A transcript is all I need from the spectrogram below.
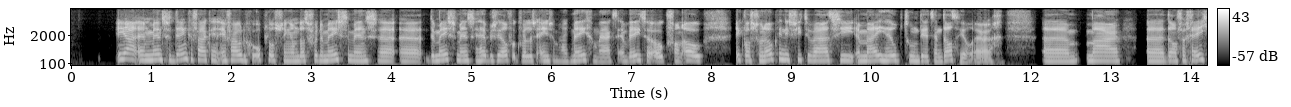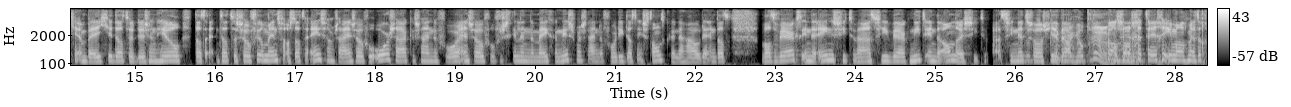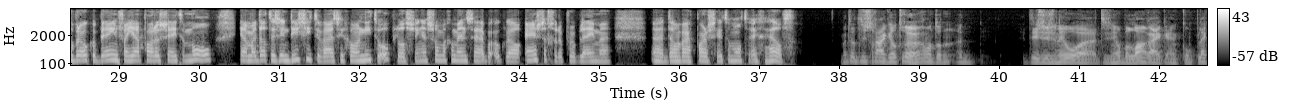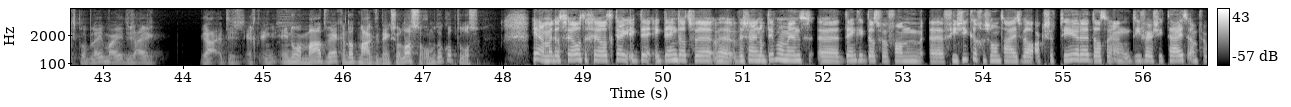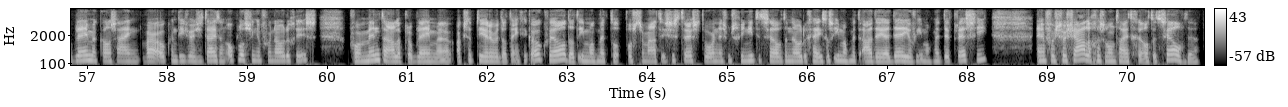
Ja, en mensen denken vaak in eenvoudige oplossingen. Omdat voor de meeste mensen, uh, de meeste mensen hebben zelf ook wel eens eenzaamheid meegemaakt. En weten ook van, oh, ik was toen ook in die situatie en mij hielp toen dit en dat heel erg. Um, maar uh, dan vergeet je een beetje dat er dus een heel dat, dat er zoveel mensen als dat er eenzaam zijn, zoveel oorzaken zijn ervoor en zoveel verschillende mechanismen zijn ervoor die dat in stand kunnen houden. En dat wat werkt in de ene situatie, werkt niet in de andere situatie. Net zoals je wel kan zeggen tegen iemand met een gebroken been van ja, paracetamol. Ja, maar dat is in die situatie gewoon niet de oplossing. En sommige mensen hebben ook wel ernstigere problemen uh, dan waar paracetamol tegen helpt. Maar dat is toch eigenlijk heel terug, want dan het is dus een heel, uh, het is een heel belangrijk en complex probleem waar je dus eigenlijk, ja, het is echt enorm maatwerk en dat maakt het denk ik zo lastig om het ook op te lossen. Ja, maar datzelfde geldt. Kijk, ik, ik denk dat we, we, zijn op dit moment, uh, denk ik dat we van uh, fysieke gezondheid wel accepteren dat er een diversiteit aan problemen kan zijn, waar ook een diversiteit aan oplossingen voor nodig is. Voor mentale problemen accepteren we dat denk ik ook wel. Dat iemand met posttraumatische stressstoornis misschien niet hetzelfde nodig heeft als iemand met ADHD of iemand met depressie. En voor sociale gezondheid geldt hetzelfde.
